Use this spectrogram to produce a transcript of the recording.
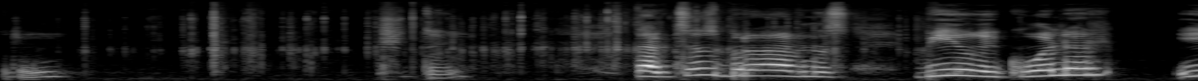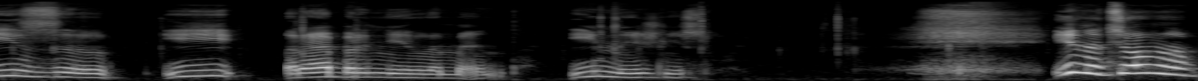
Три, чотири. Так, це збирає в нас білий колір із, і реберні елементи, і нижній слой. І на цьому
